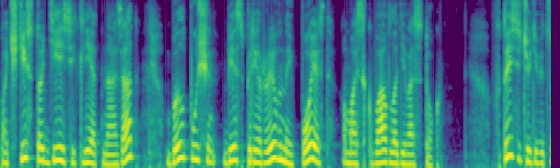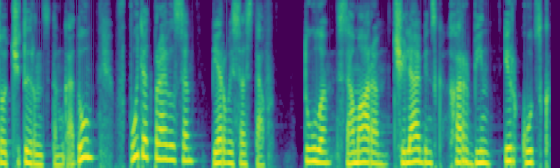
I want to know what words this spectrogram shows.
Почти 110 лет назад был пущен беспрерывный поезд Москва-Владивосток. В 1914 году в путь отправился первый состав. Тула, Самара, Челябинск, Харбин, Иркутск.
